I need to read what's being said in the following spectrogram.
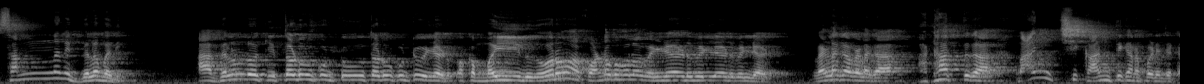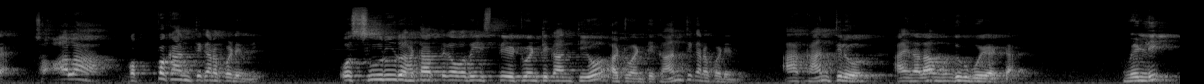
సన్నని బిలమది ఆ బిలంలోకి తడువుకుంటూ తడువుకుంటూ వెళ్ళాడు. ఒక మైలు దూరం ఆ కొండ గుహలో వెళ్ళాడు వెళ్ళాడు వెళ్ళాడు. వెళ్ళగా వెళ్ళగా హఠాత్తుగా మంచి కాంతి కనపడిందట. చాలా గొప్ప కాంతి కనపడింది. ఓ సూర్యుడు హఠాత్తుగా ఉదయిస్తే ఎటువంటి కాంతియో అటువంటి కాంతి కనపడింది. ఆ కాంతిలో ఆయన అలా ముందుకు పోయాట వెళ్ళి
